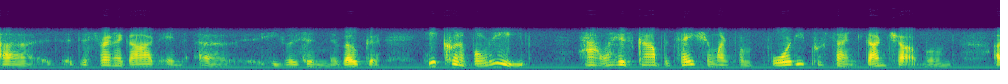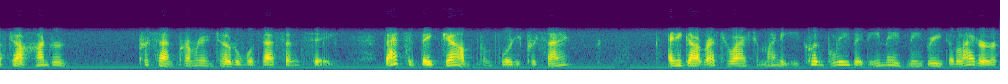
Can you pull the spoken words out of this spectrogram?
Uh, this friend I got in, uh, he lives in Navoka, he couldn't believe how his compensation went from 40% gunshot wound up to 100% permanent total with SMC. That's a big jump from 40%. And he got retroactive money. He couldn't believe it. He made me read the letter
